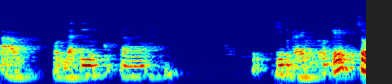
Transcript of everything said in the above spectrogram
I've forgotten uh, this guy okay? So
